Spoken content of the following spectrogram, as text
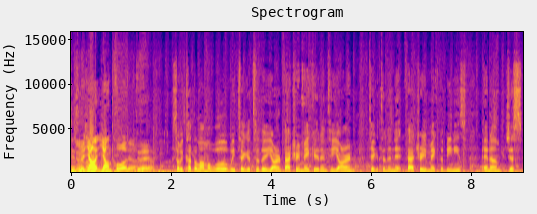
就是羊羊驼，对吧？对。 So we cut the llama wool, we take it to the yarn factory, make it into yarn, take it to the knit factory, make the beanies, and um, just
